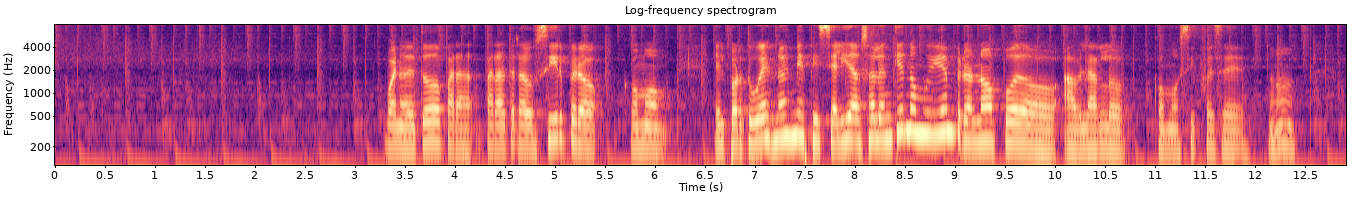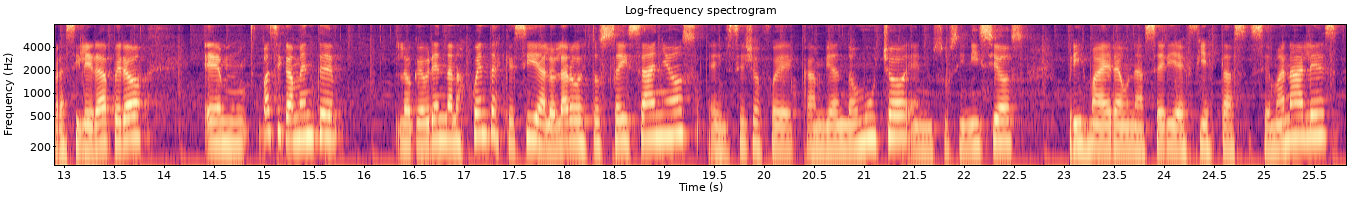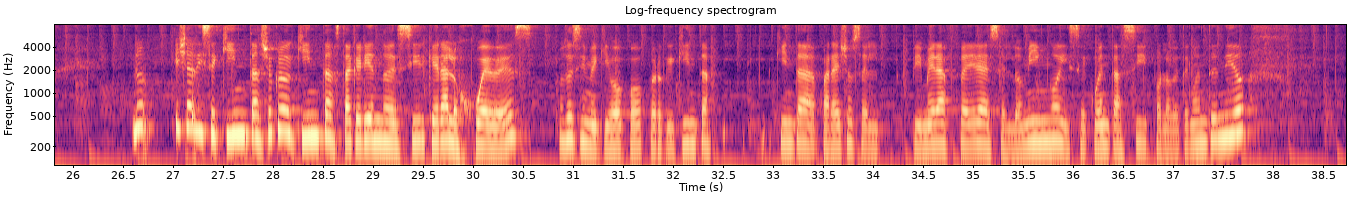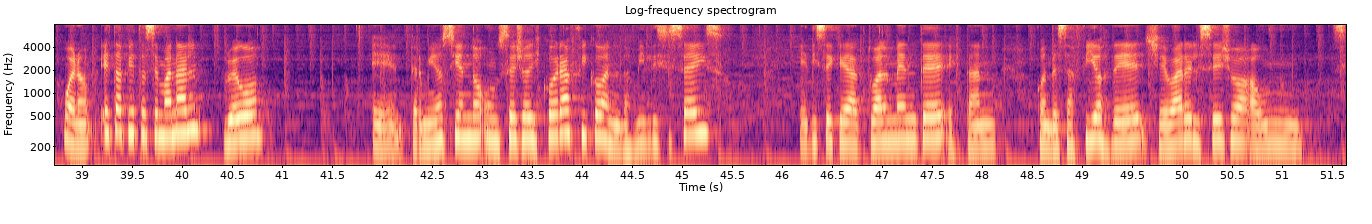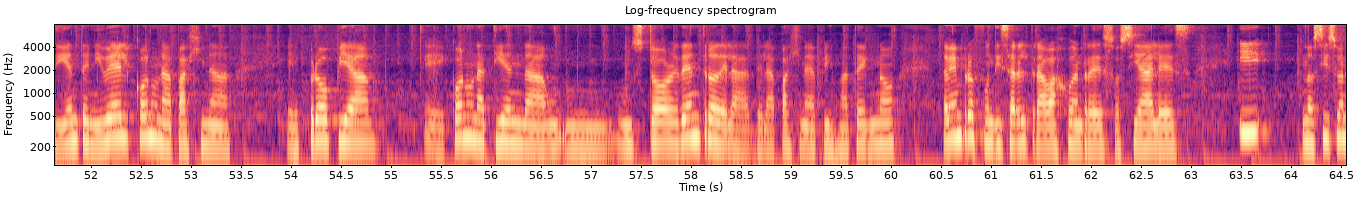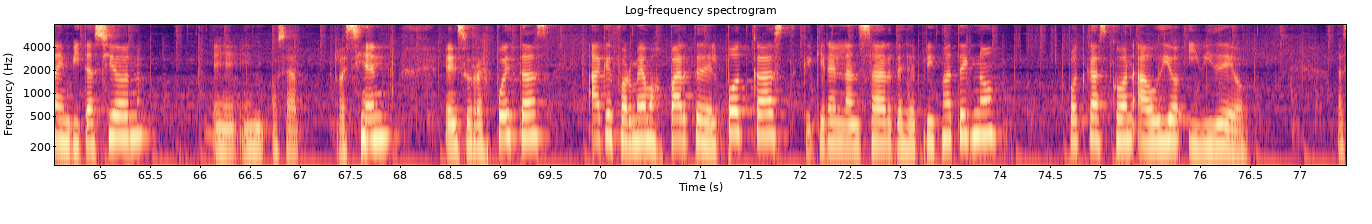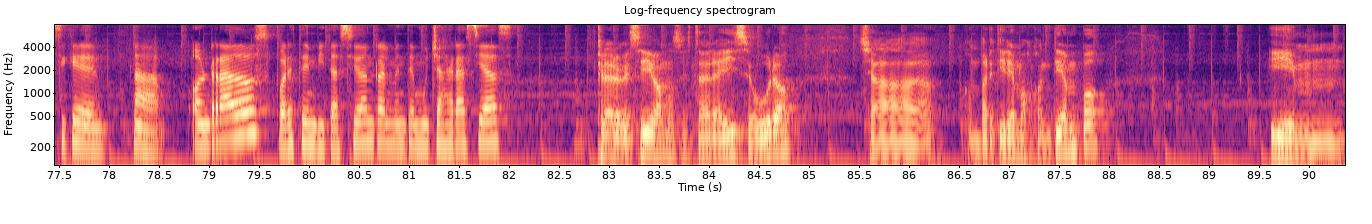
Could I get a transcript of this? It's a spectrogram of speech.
Bueno, de todo para, para traducir, pero como el portugués no es mi especialidad, o sea, lo entiendo muy bien, pero no puedo hablarlo como si fuese ¿no? brasilera, pero em, básicamente lo que Brenda nos cuenta es que sí, a lo largo de estos seis años el sello fue cambiando mucho. En sus inicios, Prisma era una serie de fiestas semanales. No, ella dice quintas, yo creo que quinta está queriendo decir que era los jueves. No sé si me equivoco, pero que quinta, quinta para ellos el primera feria es el domingo y se cuenta así, por lo que tengo entendido. Bueno, esta fiesta semanal luego eh, terminó siendo un sello discográfico en el 2016. Eh, dice que actualmente están con desafíos de llevar el sello a un siguiente nivel con una página eh, propia, con una tienda, un, store dentro de la, de la, página de Prisma Tecno. También profundizar el trabajo en redes sociales y nos hizo una invitación, o sea, recién en sus respuestas a que formemos parte del podcast que quieren lanzar desde Prisma Tecno, podcast con audio y video. Así que nada, honrados por esta invitación, realmente muchas gracias. Claro que sí, vamos a estar ahí seguro. Ya compartiremos con tiempo. Y mm,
